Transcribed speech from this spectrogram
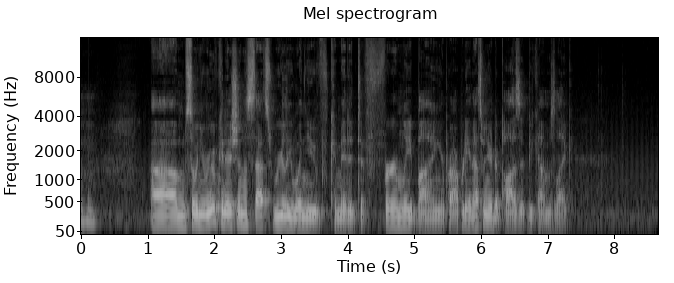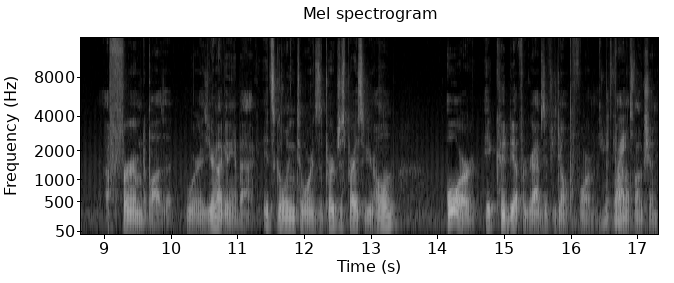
Mm-hmm. Um, so when you remove conditions, that's really when you've committed to firmly buying your property, and that's when your deposit becomes like a firm deposit, whereas you're not getting it back. It's going towards the purchase price of your home, or it could be up for grabs if you don't perform the final Right. function,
